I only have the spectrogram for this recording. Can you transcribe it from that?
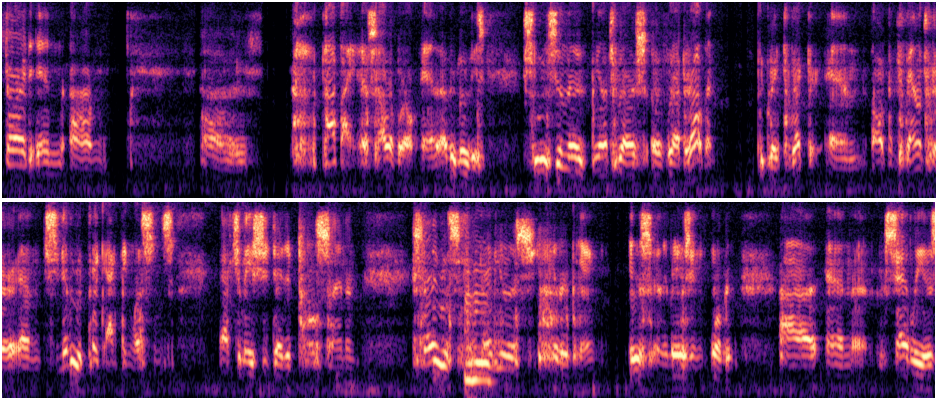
starred in um, uh, Popeye Olive Oil and other movies. She was in the, the entourage of Robert Altman, the great director, and Altman found her, and she never would take acting lessons. After me, she dated Paul Simon. Shelley was a Mhm. fabulous human being, is an amazing woman, uh, and uh, sadly is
